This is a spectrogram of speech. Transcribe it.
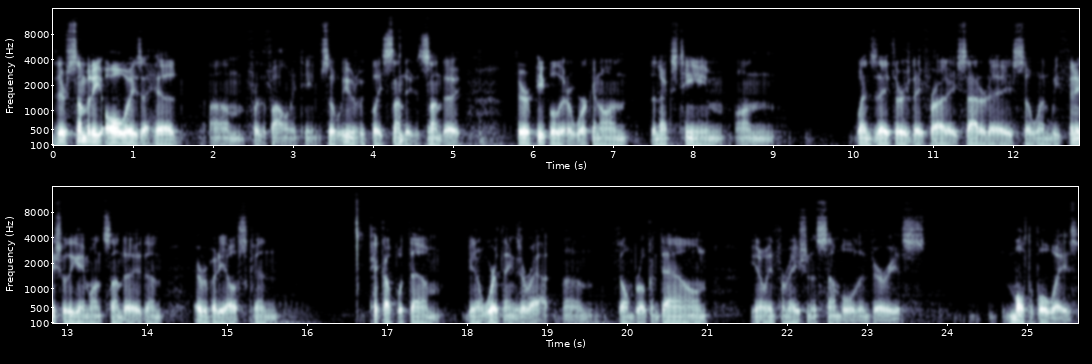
there's somebody always ahead um, for the following team. So even if we play Sunday to Sunday, there are people that are working on the next team on, Wednesday, Thursday, Friday, Saturday. So when we finish with the game on Sunday, then everybody else can pick up with them, you know, where things are at. Um, film broken down, you know, information assembled in various, multiple ways.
